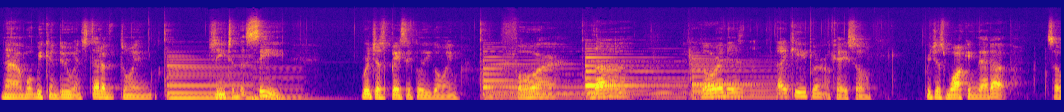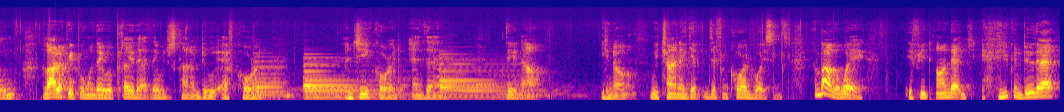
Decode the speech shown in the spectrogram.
now what we can do instead of doing G to the C, we're just basically going for the Lord is thy keeper. Okay, so we're just walking that up. So a lot of people, when they would play that, they would just kind of do F chord, a G chord, and then D. Now, you know, we're trying to get different chord voicings. And by the way, if you on that, you can do that,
